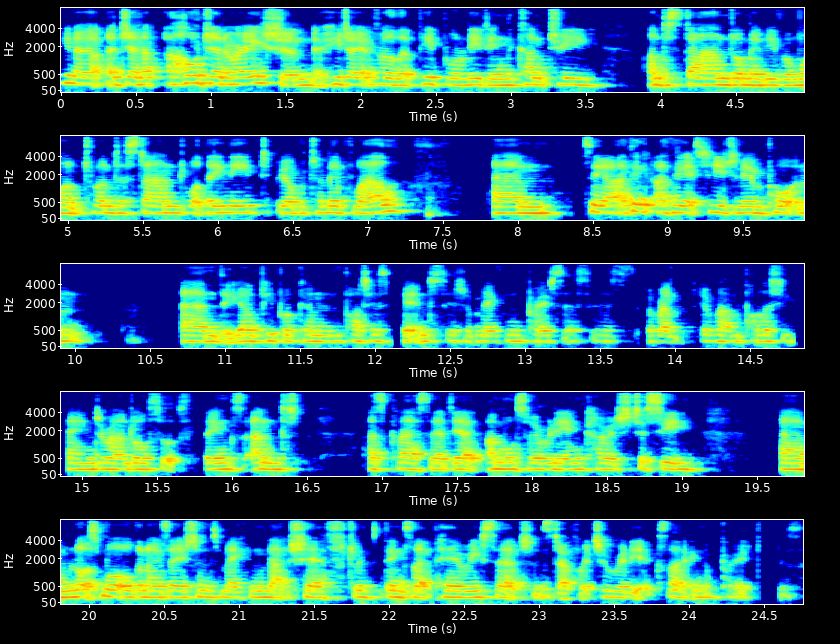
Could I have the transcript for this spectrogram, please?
you know, a, gen- a whole generation who don't feel that people leading the country understand or maybe even want to understand what they need to be able to live well. Um, so yeah, I think I think it's hugely important um, that young people can participate in decision making processes around, around policy change, around all sorts of things. And as Claire said, yeah, I'm also really encouraged to see um, lots more organisations making that shift with things like peer research and stuff, which are really exciting approaches.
